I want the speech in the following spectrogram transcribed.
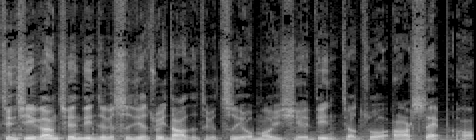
近期刚签订这个世界最大的这个自由贸易协定，叫做 RCEP 哈，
